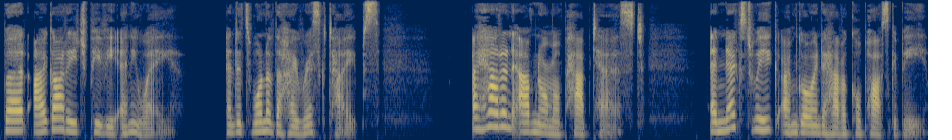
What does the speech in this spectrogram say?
but I got HPV anyway, and it's one of the high risk types. I had an abnormal pap test, and next week I'm going to have a colposcopy.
